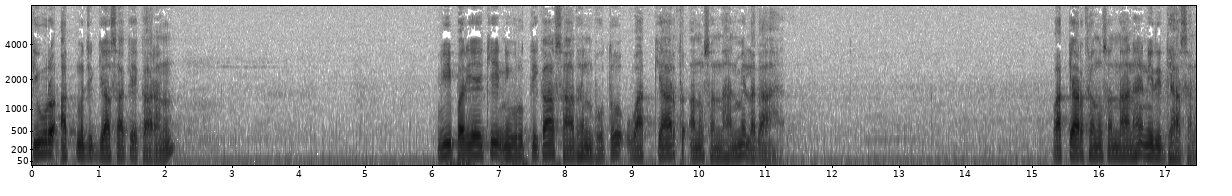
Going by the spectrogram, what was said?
तीव्र आत्मजिज्ञासा के कारण विपर्य की निवृत्ति का साधन भूत वाक्यार्थ अनुसंधान में लगा है। वाक्यार्थ अनुसंधान है निधिध्यासन।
